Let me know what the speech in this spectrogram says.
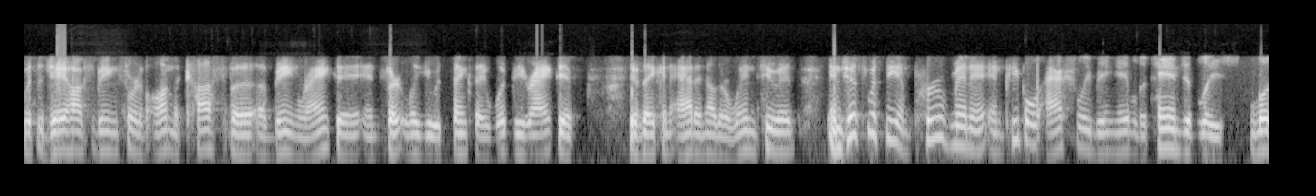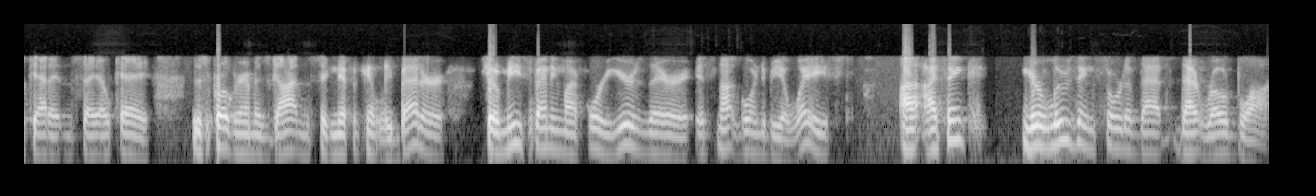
with the Jayhawks being sort of on the cusp of, of being ranked, and certainly you would think they would be ranked if if they can add another win to it. And just with the improvement and people actually being able to tangibly look at it and say, okay, this program has gotten significantly better. So me spending my four years there, it's not going to be a waste. Uh, I think you're losing sort of that that roadblock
